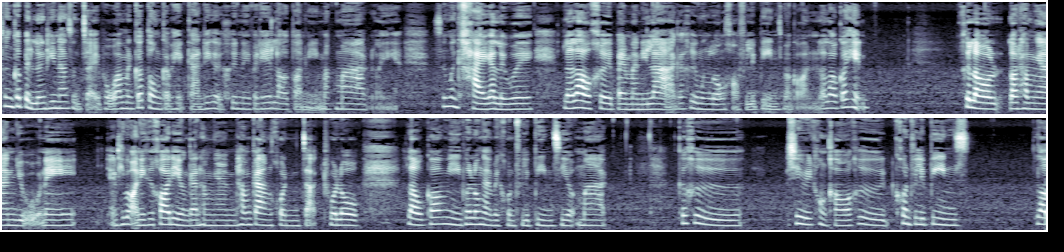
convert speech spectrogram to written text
ซึ่งก็เป็นเรื่องที่น่าสนใจ เพราะว่ามันก็ตรงกับเหตุการณ์ที่เกิดขึ้นในประเทศเราตอนนี้มาก ๆอะไรเงี้ย ซึ่งมันคล้ายกันเลยเว้ย แล้วเราเคยไปมานิลา ก็คือเมืองหลวงของฟิลิปปินส์มาก่อน แล้วเราก็เห็น คือเราเราทำงานอยู่ใน อย่างที่บอกอันนี้คือข้อดีของการทำงานท่ามกลางคนจากทั่วโลก เราก็มีเพื่อนร่วมงานเป็นคนฟิลิปปินส์เยอะมาก ก็คือชีวิตของเขาก็คือคนฟิลิปปินส์เรา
